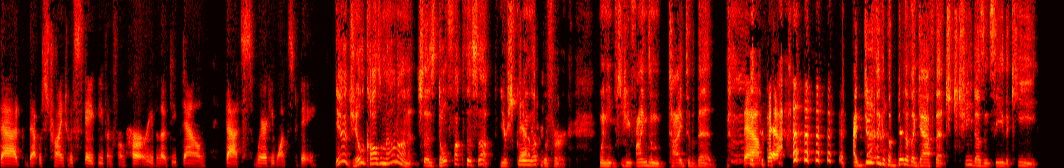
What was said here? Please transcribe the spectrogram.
that that was trying to escape even from her, even though deep down that's where he wants to be. Yeah, Jill calls him out on it. Says, "Don't fuck this up. You're screwing yeah. up with her." When he she finds him tied to the bed. Yeah, yeah. I do think it's a bit of a gaff that she doesn't see the key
